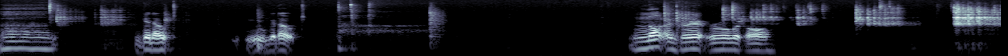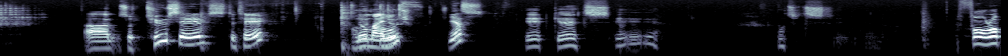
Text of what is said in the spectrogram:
Um, get out. You get out. Not a great roll at all. Um, so two saves to take. On No minus. Yes. It gets. Uh, what's it? Four up.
